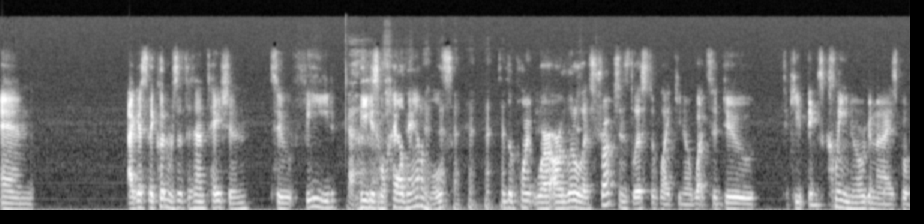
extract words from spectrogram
and I guess they couldn't resist the temptation to feed these wild animals to the point where our little instructions list of like you know what to do to keep things clean and organized but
